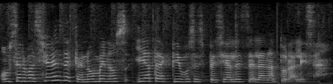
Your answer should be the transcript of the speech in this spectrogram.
Observaciones de fenómenos y atractivos especiales de la naturaleza.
